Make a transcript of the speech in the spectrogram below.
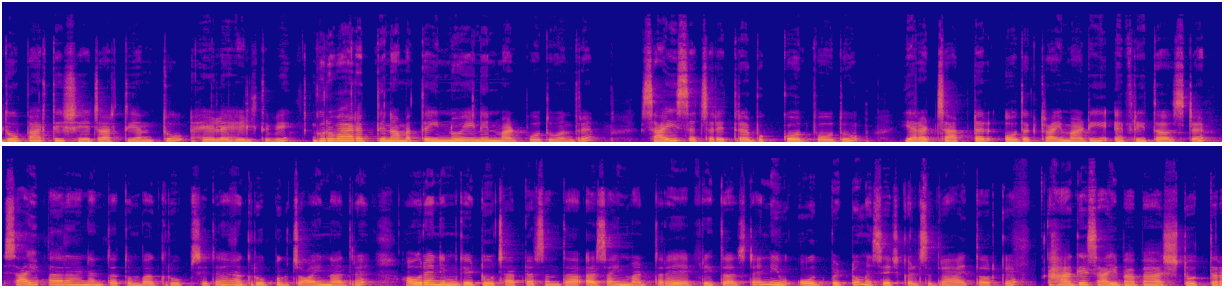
ಧೂಪಾರತಿ, ಶೇಜಾರ್ತಿ ಅಂತೂ ಹೇಳೇ ಹೇಳ್ತೀವಿ. ಗುರುವಾರದ ದಿನ ಮತ್ತೆ ಇನ್ನೂ ಏನೇನು ಮಾಡ್ಬೋದು ಅಂದರೆ ಸಾಯಿ ಸಚ್ಚರಿತ್ರೆ ಬುಕ್ ಓದ್ಬೋದು. ಎರಡು ಚಾಪ್ಟರ್ ಓದೋಕ್ಕೆ ಟ್ರೈ ಮಾಡಿ ಎವ್ರಿ ಥರ್ಸ್ಡೇ. ಸಾಯಿ ಪಾರಾಯಣ ಅಂತ ತುಂಬ ಗ್ರೂಪ್ಸ್ ಇದೆ. ಆ ಗ್ರೂಪಿಗೆ ಜಾಯಿನ್ ಆದರೆ ಅವರೇ ನಿಮಗೆ ಟೂ ಚಾಪ್ಟರ್ಸ್ ಅಂತ ಅಸೈನ್ ಮಾಡ್ತಾರೆ ಎವ್ರಿ ಥರ್ಸ್ಡೇ. ನೀವು ಓದ್ಬಿಟ್ಟು ಮೆಸೇಜ್ ಕಳಿಸಿದ್ರೆ ಆಯ್ತು ಅವ್ರಿಗೆ. ಹಾಗೆ ಸಾಯಿಬಾಬಾ ಅಷ್ಟೋತ್ತರ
